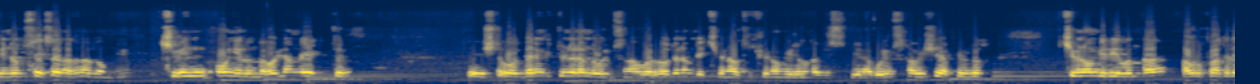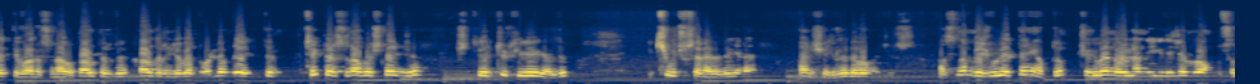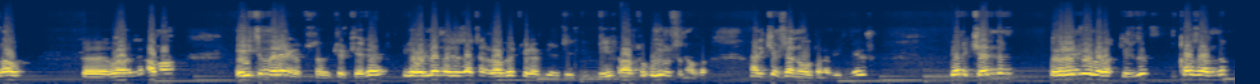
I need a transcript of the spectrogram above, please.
1980 Adana doğumluyum. 2010 yılında Hollanda'ya gittim. E, İşte o benim gittiğim dönemde uyum sınavı vardı. O dönemde 2006-2011 yılında biz yine uyum sınavı işi yapıyorduk. 2011 yılında Avrupa Adalet Divanı sınavı kaldırdı. Kaldırınca ben de Hollanda'ya gittim. Tekrar sınav başlayınca işte Türkiye'ye geldim. İki buçuk senede de yine aynı şekilde devam ediyoruz. Aslında mecburiyetten yaptım. Çünkü ben de Hollanda'ya gideceğim zaman bu sınav e, vardı ama eğitim veren yoktu tabii Türkiye'de. Bir de Hollanda'da zaten rağbet gören bir dil değil. Artı uyum sınavı. Hani kimse ne olduğunu bilmiyor. Yani kendim öğrenci olarak girdim. Kazandım.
